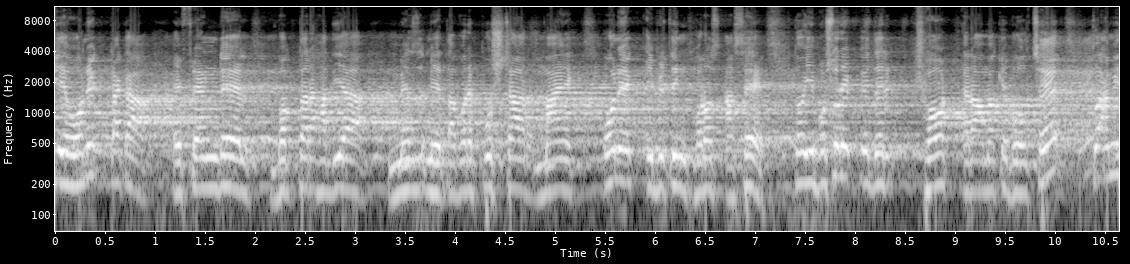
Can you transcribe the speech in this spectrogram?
গিয়ে অনেক টাকা, এই ফ্যান্ডেল বক্তার হাদিয়া তারপরে পোস্টার, মাইক, অনেক এভরিথিং খরচ আছে। তো এই বছর এদের শর্ট এরা আমাকে বলছে। তো আমি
